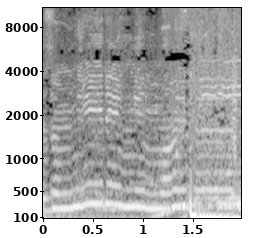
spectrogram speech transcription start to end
There's a meeting in my head.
